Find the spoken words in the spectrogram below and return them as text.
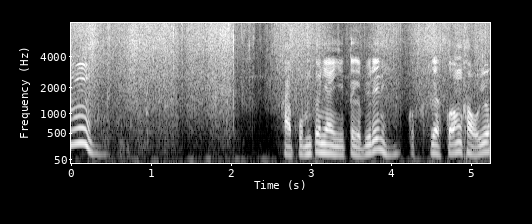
อืมครับผมตัวใหญ่เติบอยู่ด้วยนี่เกือกกองเขาอยู่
